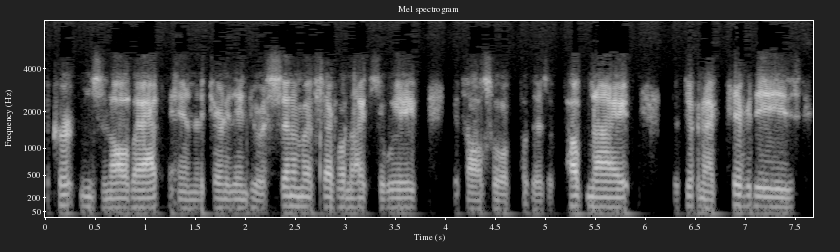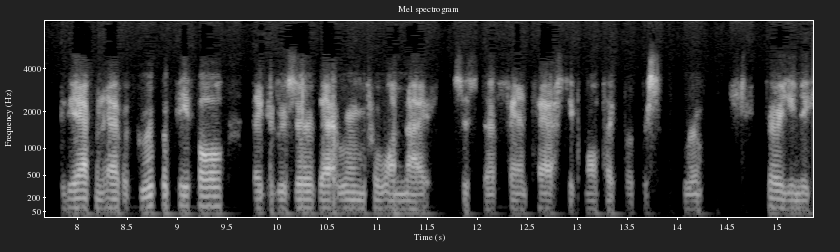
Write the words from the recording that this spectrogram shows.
the curtains and all that, and they turn it into a cinema several nights a week. It's also a, there's a pub night, there's different activities. If you happen to have a group of people, they could reserve that room for one night. It's just a fantastic multi-purpose room. Very unique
